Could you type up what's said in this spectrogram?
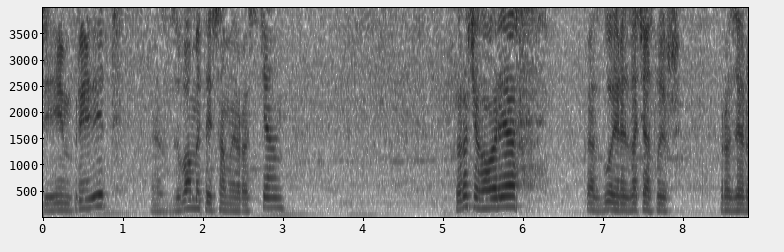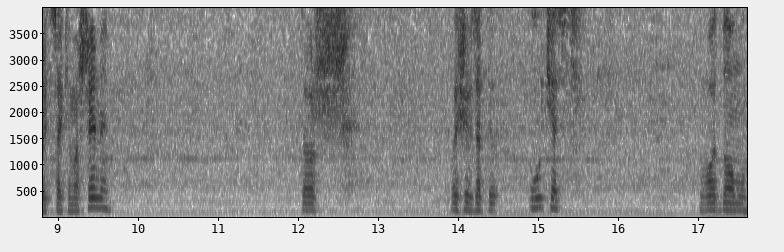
Всім привіт! З вами той самий Ростян. Коротше говоря, якраз блогери за час лиш розігрують всякі машини. Тож вирішив взяти участь в одному.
